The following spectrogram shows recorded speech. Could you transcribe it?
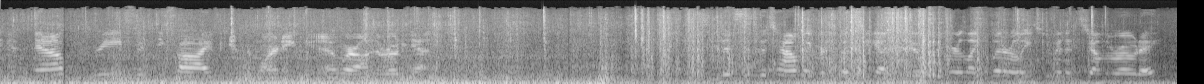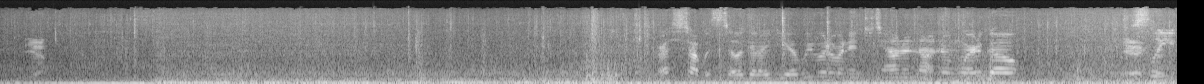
It is now 3.55 in the morning and we're on the road again. This is the town we were supposed to get to. We were like literally two minutes down the road, eh? Yeah. Rest stop was still a good idea. We would have went into town and not known where to go. Yeah. Sleep.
